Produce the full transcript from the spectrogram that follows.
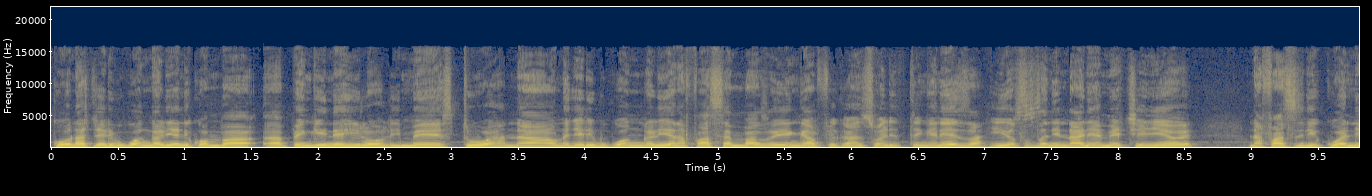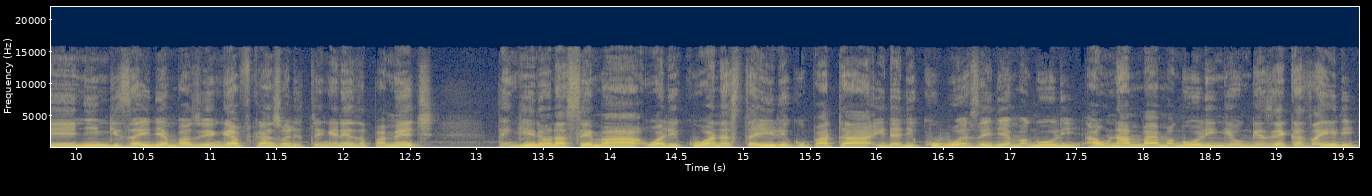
Kwa hiyo unachojaribu kuangalia ni kwamba uh, pengine hilo limestua, na unajaribu kuangalia nafasi ambazo Young Africans walizitengeneza. Hiyo sasa ni ndani ya mechi yenyewe, nafasi zilikuwa ni nyingi zaidi ambazo Young Africans walizitengeneza pa mechi. Pengine unasema walikuwa wanastahili kupata idadi kubwa zaidi ya magoli au namba ya magoli ingeongezeka zaidi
